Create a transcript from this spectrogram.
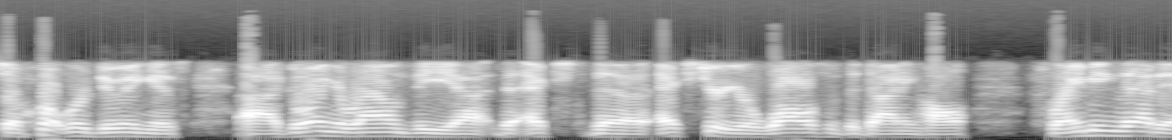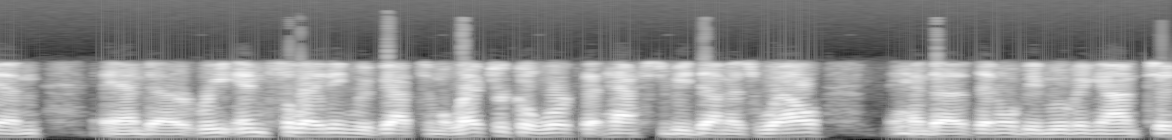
so what we're doing is uh, going around the uh, the, ex- the exterior walls of the dining hall framing that in and uh, re-insulating. We've got some electrical work that has to be done as well, and uh, then we'll be moving on to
